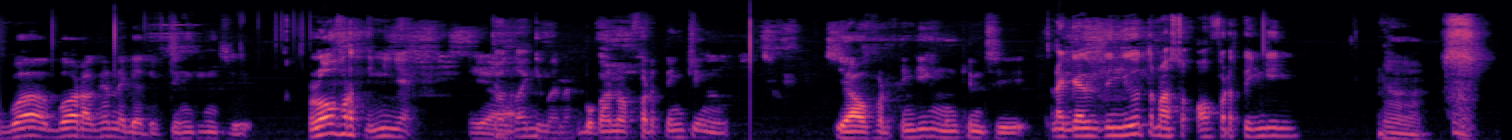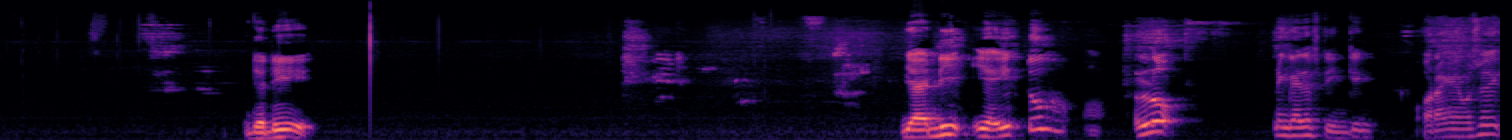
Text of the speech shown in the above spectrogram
Gua gua orangnya negative thinking sih. lu overthinking ya Iya. contohnya gimana Bukan overthinking. Ya overthinking mungkin sih. negative thinking itu termasuk overthinking Nah. Jadi jadi ya itu lu negative thinking orang yang maksudnya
